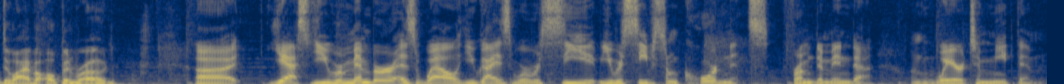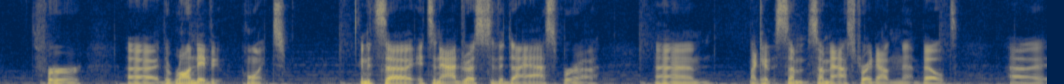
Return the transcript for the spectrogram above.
do I have an open road? Uh, yes, you remember as well. You guys were receive. You received some coordinates from Deminda on where to meet them for uh, the rendezvous point, and it's uh it's an address to the diaspora, um, like at some some asteroid out in that belt. Uh,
